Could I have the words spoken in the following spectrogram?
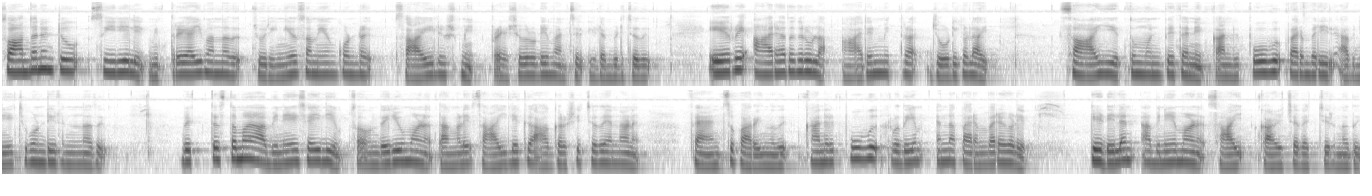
സ്വാന്തനം ടു സീരിയലിൽ മിത്രയായി വന്നത് ചുരുങ്ങിയ സമയം കൊണ്ട് സായി ലക്ഷ്മി പ്രേക്ഷകരുടെ മനസ്സിൽ ഇടം പിടിച്ചത്. ഏറെ ആരാധകരുള്ള ആര്യൻ മിത്ര ജോഡികളായി സായി എത്തും മുൻപേ തന്നെ കനൽപ്പൂവ് പരമ്പരയിൽ അഭിനയിച്ചുകൊണ്ടിരുന്നത്. വ്യത്യസ്തമായ അഭിനയശൈലിയും സൗന്ദര്യവുമാണ് തങ്ങളെ സായിലേക്ക് ആകർഷിച്ചത് എന്നാണ് ഫാൻസ് പറയുന്നത്. കനൽപ്പൂവ് ഹൃദയം എന്ന പരമ്പരകളിൽ കിടിലൻ അഭിനയമാണ് സായി കാഴ്ചവെച്ചിരുന്നത്.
